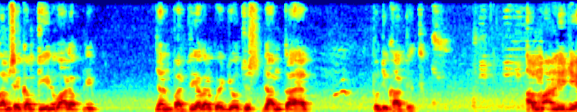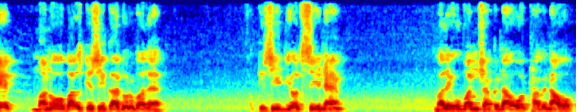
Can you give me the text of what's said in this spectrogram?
कम से कम तीन बार अपनी जन्मपत्री अगर कोई ज्योतिष जानता है तो दिखाते थे। अब मान लीजिए, मनोबल किसी का दुर्बल है, किसी ज्योतिषी ने, भले वो वंशक ना हो, ठग ना हो,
